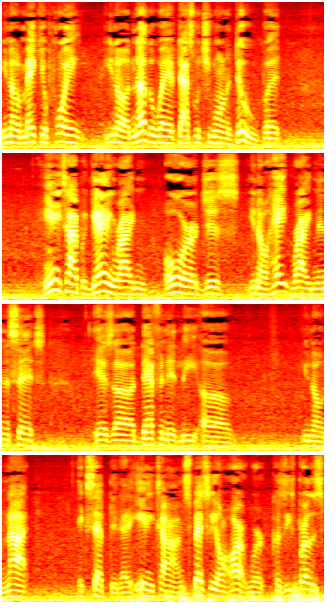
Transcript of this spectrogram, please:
you know, make your point you know, another way if that's what you want to do. But any type of gang writing or just, you know, hate writing in a sense is uh, definitely, uh, you know, not accepted at any time, especially on artwork, because these brothers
